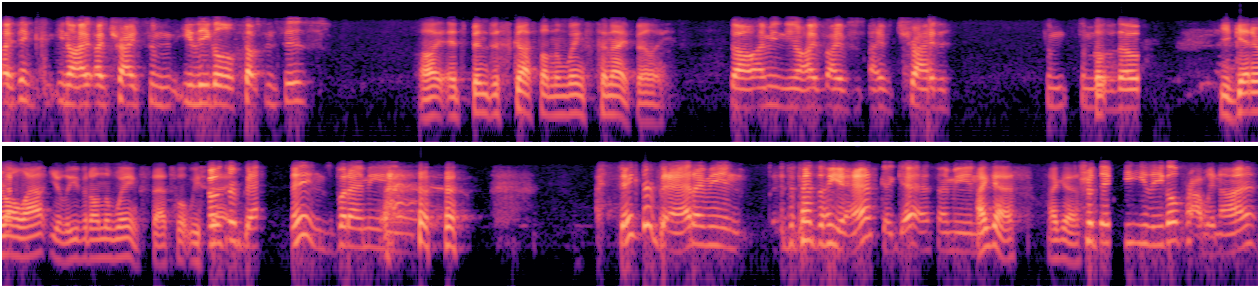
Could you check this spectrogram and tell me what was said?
I think you know I, I've tried some illegal substances. Well, it's been discussed on the Winks tonight, Billy. So I mean, you know, I've I've I've tried some some So- of those. You get it all out, you leave it on the Winks. That's what we say. Those are bad things, but I mean, I think they're bad. I mean, it depends on who you ask, I guess. I mean, I guess. I guess. should they be illegal? Probably not.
